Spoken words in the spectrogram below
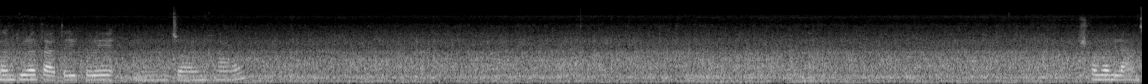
বন্ধুরা, তাড়াতাড়ি করে জয়েন হও। সবার লাঞ্চ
